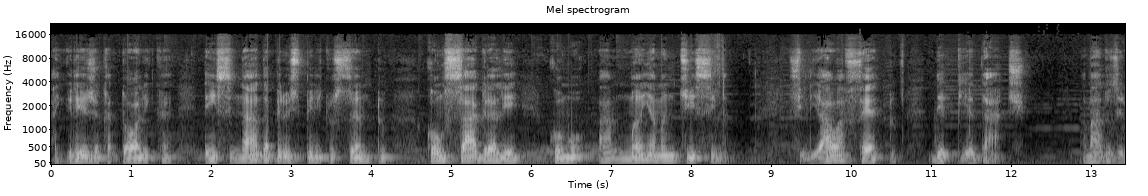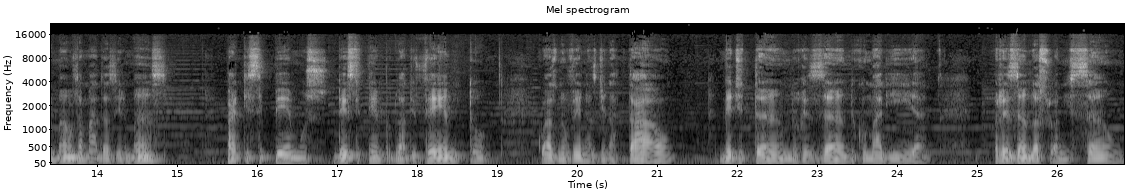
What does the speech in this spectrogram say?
A Igreja Católica, ensinada pelo Espírito Santo, consagra-lhe como a Mãe Amantíssima, filial afeto de piedade. Amados irmãos, amadas irmãs, participemos deste tempo do Advento, com as novenas de Natal, meditando, rezando com Maria, rezando a sua missão,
